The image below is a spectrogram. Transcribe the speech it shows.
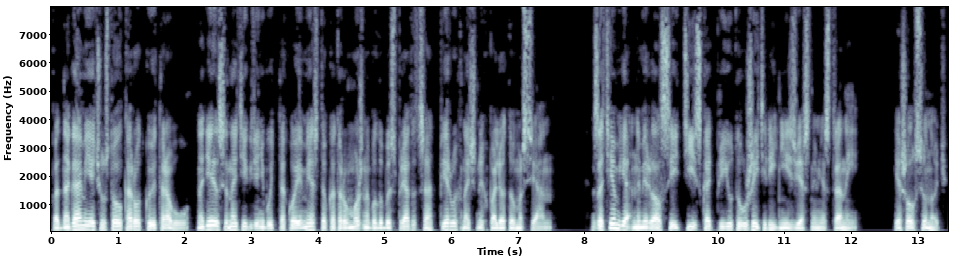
Под ногами я чувствовал короткую траву, надеялся найти где-нибудь такое место, в котором можно было бы спрятаться от первых ночных полетов марсиан. Затем я намеревался идти искать приюта у жителей неизвестной мне страны. Я шел всю ночь.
